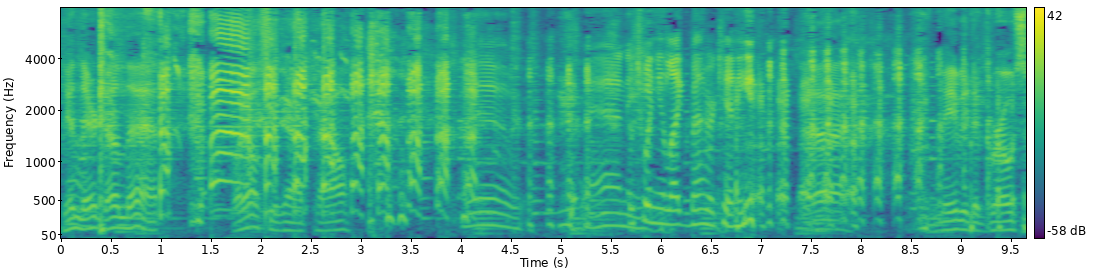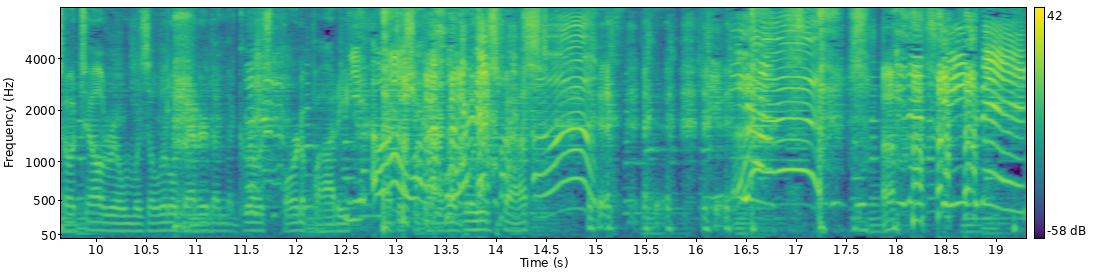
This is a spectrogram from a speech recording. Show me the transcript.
Been there, done that. what else you got, pal? Which one you like better, Kenny? Uh, maybe the gross hotel room was a little better than the gross porta potty Yeah, at the oh, Chicago of Blues course. Fest. that stained bed.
